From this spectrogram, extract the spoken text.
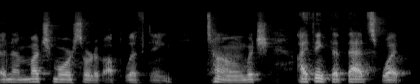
in a much more sort of uplifting tone, which I think that that's what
